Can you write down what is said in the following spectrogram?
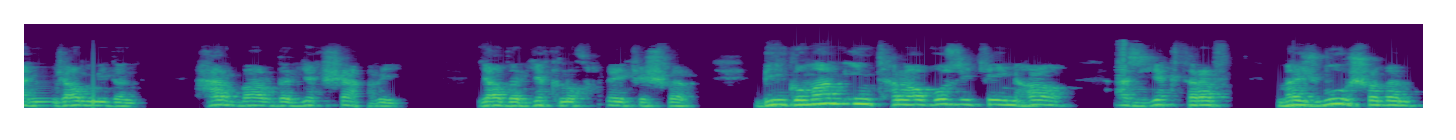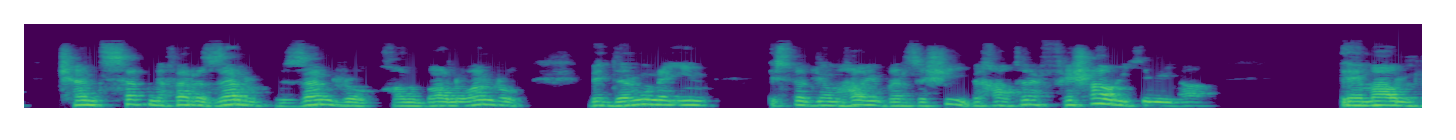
انجام میدن هر بار در یک شهری یا در یک نقطه کشور بیگمان این تناقضی که اینها از یک طرف مجبور شدن چند صد نفر زر زن رو خانبانوان رو به درون این استادیوم های ورزشی به خاطر فشاری که اینها اعمال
